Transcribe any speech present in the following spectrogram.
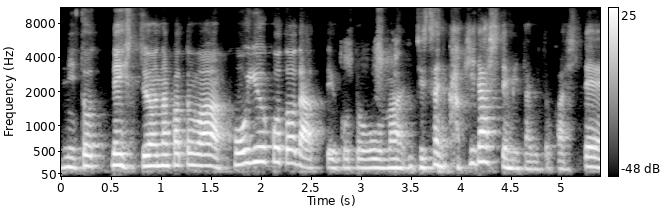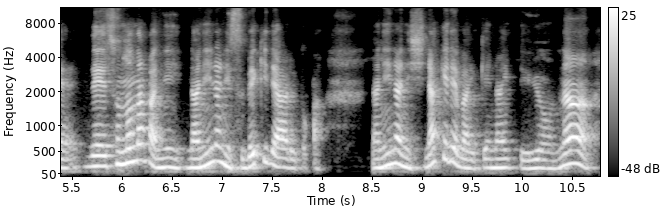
にとって必要なことはこういうことだっていうことを、まあ、実際に書き出してみたりとかして、で、その中に何々すべきであるとか、何々しなければいけないっていうような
